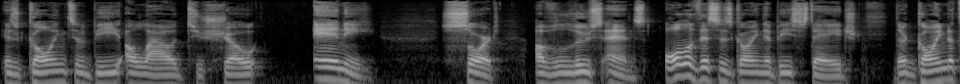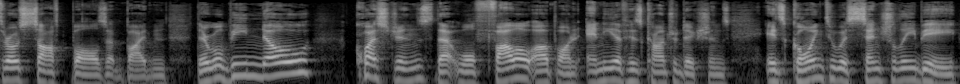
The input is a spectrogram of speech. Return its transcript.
is going to be allowed to show any sort of loose ends. All of this is going to be staged. They're going to throw softballs at Biden. There will be no questions that will follow up on any of his contradictions. It's going to essentially be,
